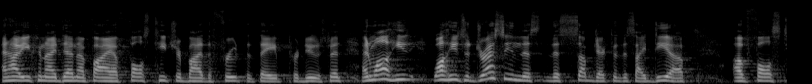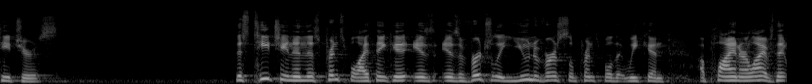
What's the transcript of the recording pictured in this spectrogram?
and how you can identify a false teacher by the fruit that they produce. And, and while, he, while he's addressing this, this subject or this idea of false teachers, this teaching and this principle, I think, is, is a virtually universal principle that we can apply in our lives, that,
